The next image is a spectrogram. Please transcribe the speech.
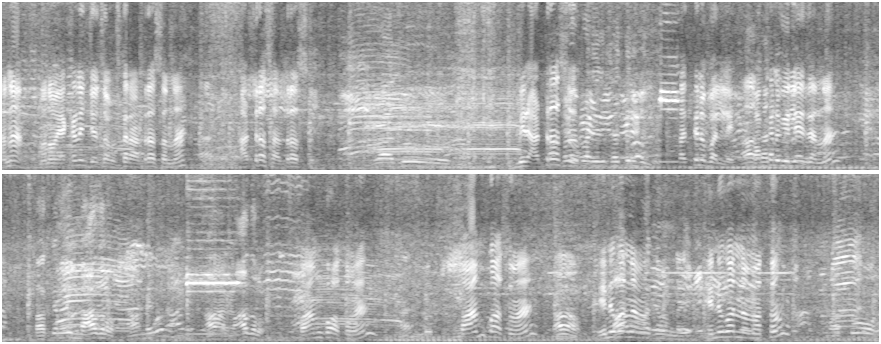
అన్న మనం ఎక్కడి నుంచి వచ్చాం? సార్ అడ్రస్ అన్న. Address address. మీరు అడ్రస్? సత్యనపల్లి. పక్కన విలేజ్ అన్న? పక్కన మాదలం మాదలం ఫామ్ కోసమా? ఫామ్ కోసమా? ఎన్ని కొన్నాం? ఎన్ని కొన్నాం మొత్తం? మొత్తం ఒక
